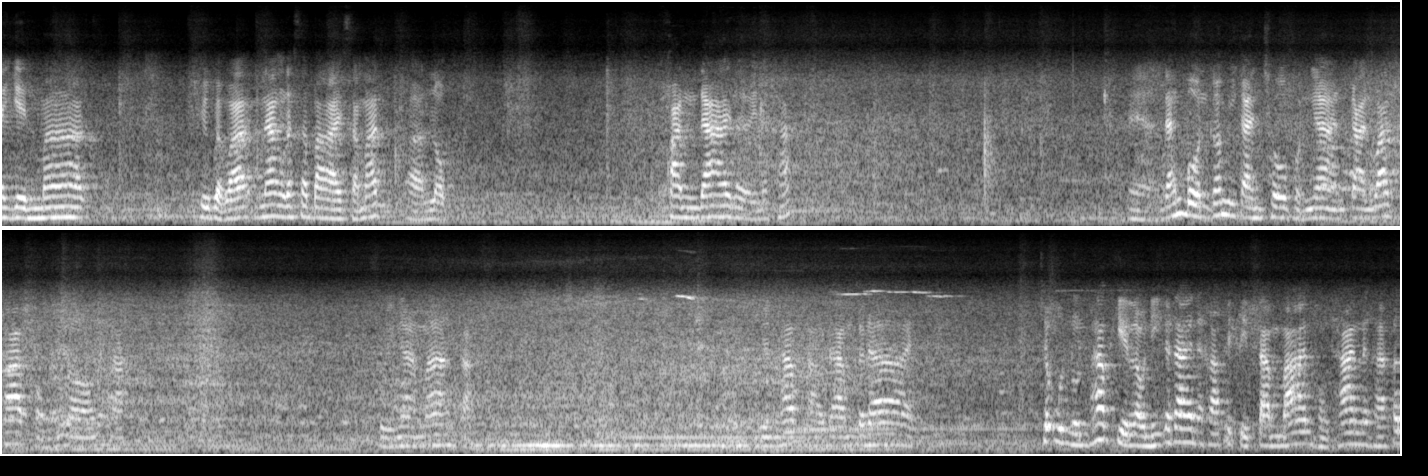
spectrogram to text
ร์เย็นมาก คือแบบว่านั่งแล้วสบายสามารถหลบควันได้เลยนะคะด้านบนก็มีการโชว์ผลงานการวาดภาพของน้องๆนะคะ สวยงามมากค่ะเป็นภาพขาวดำก็ได้ จะอุดหนุนภาพเขียนเหล่านี้ก็ได้นะคะ ไปติดตามบ้านของท่านนะคะ ก็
